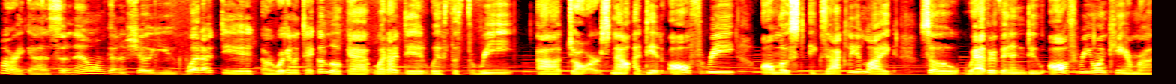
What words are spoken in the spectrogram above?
All right, guys, so now I'm going to show you what I did, or we're going to take a look at what I did with the three uh, jars. Now, I did all three almost exactly alike, so rather than do all three on camera,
